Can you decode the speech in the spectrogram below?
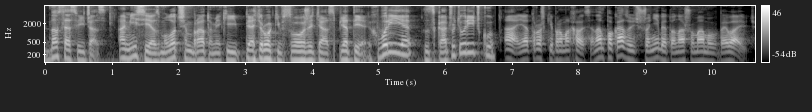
На все свій час. А місія з молодшим братом, який 5 років свого життя з 5 хворіє, скачуть у річку. А, я трошки промахався. Нам показують, що нібито нашу маму вбивають.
